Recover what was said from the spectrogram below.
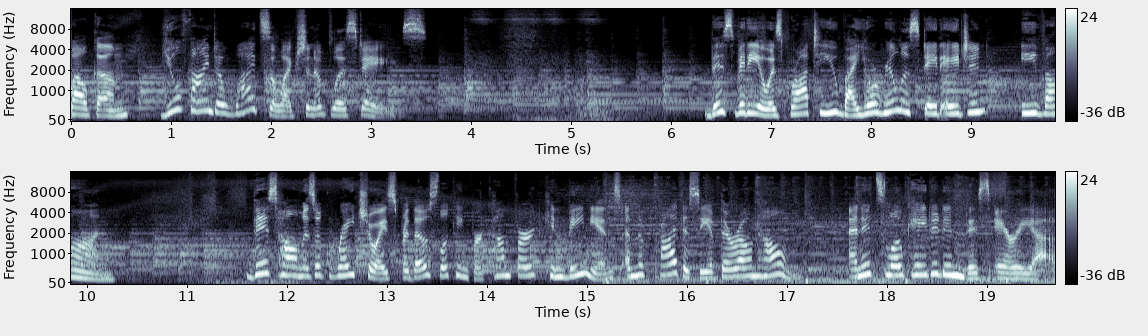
welcome. You'll find a wide selection of listings. This video is brought to you by your real estate agent, Yvonne. This home is a great choice for those looking for comfort, convenience, and the privacy of their own home. And it's located in this area.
